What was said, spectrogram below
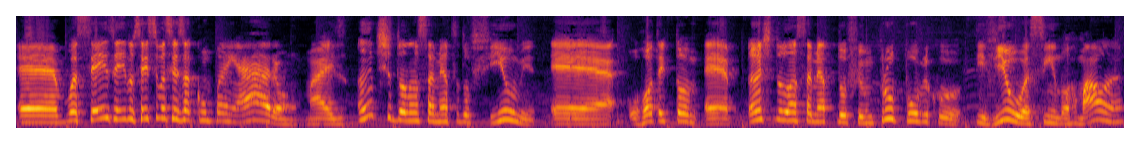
É, vocês aí, não sei se vocês acompanharam, mas antes do lançamento do filme, é, o Rotten Tom- é, antes do lançamento do filme pro público civil, assim, normal, né?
